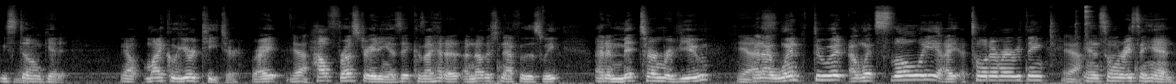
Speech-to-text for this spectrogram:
We still Yeah. don't get it." Now, Michael, you're a teacher, right? Yeah. How frustrating is it? Because I had a, another snafu this week. I had a midterm review, Yes. and I went through it. I went slowly. I I told them everything, Yeah. and someone raised a hand.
